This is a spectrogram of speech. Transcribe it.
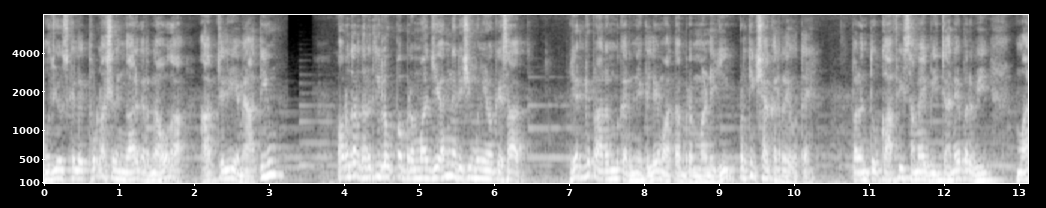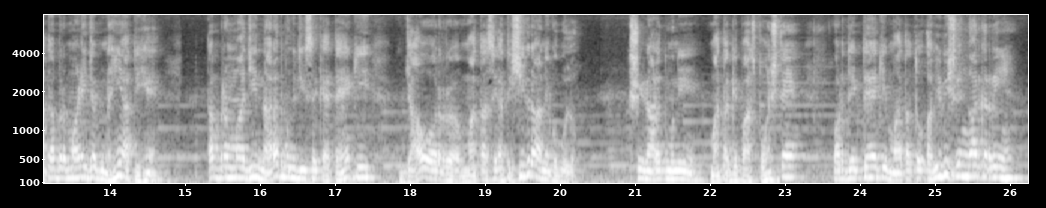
मुझे उसके लिए थोड़ा श्रृंगार करना होगा। आप चलिए, मैं आती हूँ। और उधर धरती लोक पर ब्रह्मा जी अन्य ऋषि मुनियों के साथ यज्ञ प्रारंभ करने के लिए माता ब्रह्माणी की प्रतीक्षा कर रहे होते हैं। परंतु काफ़ी समय बीत जाने पर भी माता ब्रह्माणी जब नहीं आती हैं, तब ब्रह्मा जी नारद मुनि जी से कहते हैं कि जाओ और माता से अतिशीघ्र आने को बोलो। श्री नारद मुनि माता के पास पहुँचते हैं और देखते हैं कि माता तो अभी भी श्रृंगार कर रही हैं,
